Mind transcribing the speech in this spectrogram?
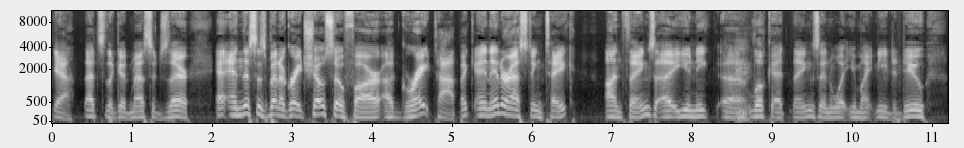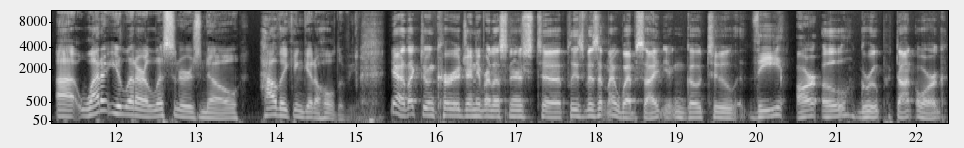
Yeah, that's the good message there. And, and this has been a great show so far. A great topic, an interesting take on things, a unique uh, look at things and what you might need to do. Uh, why don't you let our listeners know how they can get a hold of you. Yeah, I'd like to encourage any of our listeners to please visit my website. You can go to therogroup.org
